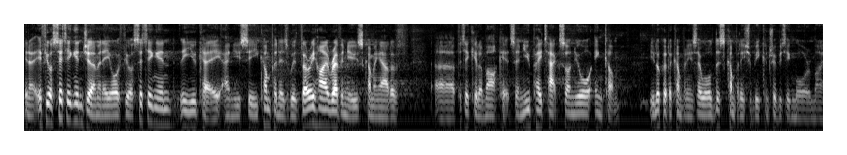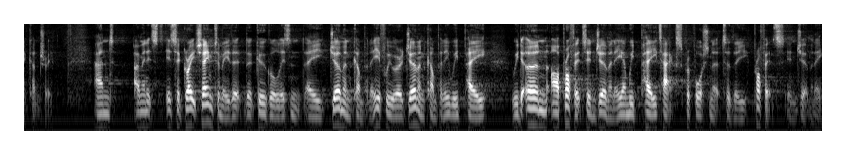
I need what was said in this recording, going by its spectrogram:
you know, if you're sitting in Germany or if you're sitting in the UK and you see companies with very high revenues coming out of uh, particular markets and you pay tax on your income, you look at a company and say, well, this company should be contributing more in my country. And I mean, it's, it's a great shame to me that, that Google isn't a German company. If we were a German company, we'd pay we'd earn our profits in Germany and we'd pay tax proportionate to the profits in Germany.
